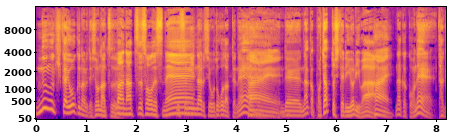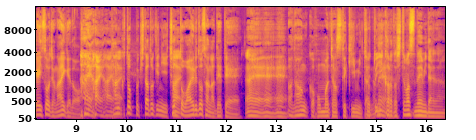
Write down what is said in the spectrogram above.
脱ぐ機会多くなるでしょ夏。まあ夏そうですね。薄着になるし男だってね。でなんかぽちゃっとしてるよりはなんかこうね武井壮じゃないけどタンクトップ着た時にちょっとワイルドさが出てあなんか本間ちゃん素敵みたいなちょっといい体してますねみたいな。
